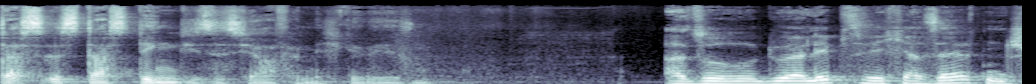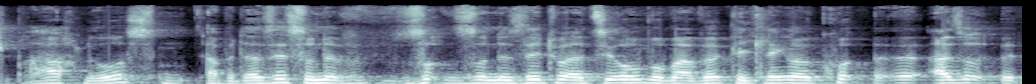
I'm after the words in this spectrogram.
das ist das Ding dieses Jahr für mich gewesen. Also du erlebst dich ja selten sprachlos, aber das ist so eine, so, so eine Situation, wo man wirklich länger, äh, also äh,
